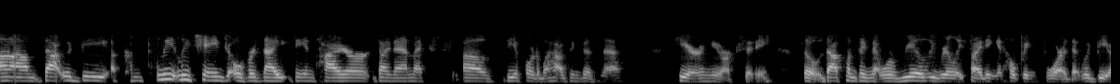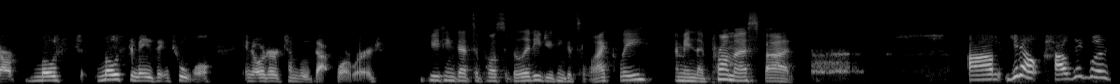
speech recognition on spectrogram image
Um, that would be a completely change overnight the entire dynamics of the affordable housing business here in New York City. So that's something that we're really, really fighting and hoping for. That would be our most most amazing tool in order to move that forward. Do you think that's a possibility? Do you think it's likely? I mean, they promise, but um, you know, housing was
